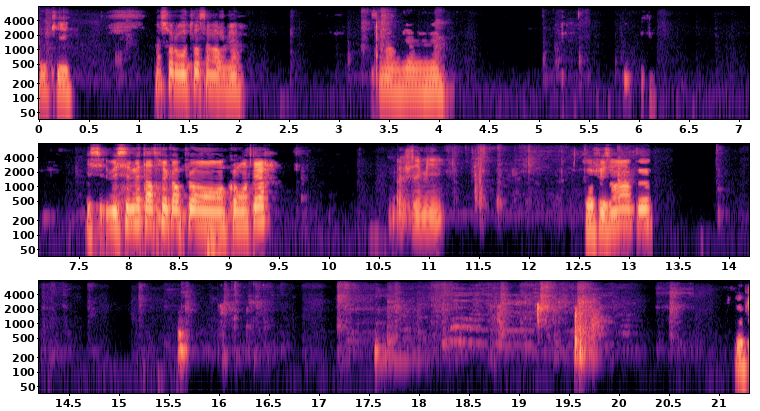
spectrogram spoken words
Ok. Ah, sur le retour, ça marche bien. Marche bien, bien, bien. Essa- Essaye de mettre un truc un peu en commentaire. Bah, je l'ai mis. Refais-en un peu. Ok.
